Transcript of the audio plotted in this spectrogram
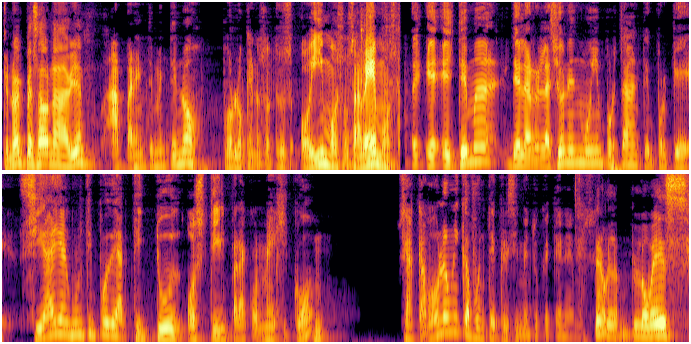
Que no ha empezado nada bien. Aparentemente no por lo que nosotros oímos o sabemos. E, e, el, tema de la relación es muy importante porque si hay algún tipo de actitud hostil para con México, mm. Se acabó la única fuente de crecimiento que tenemos. Pero lo, ves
